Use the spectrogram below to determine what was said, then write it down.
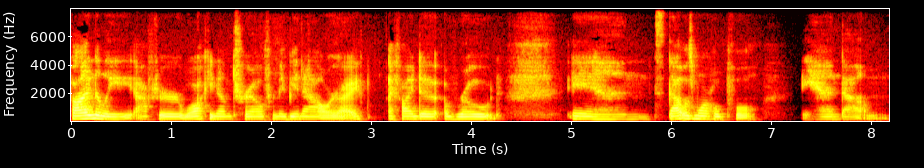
finally, after walking down the trail for maybe an hour, I, I find a, a road and that was more hopeful. And um,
